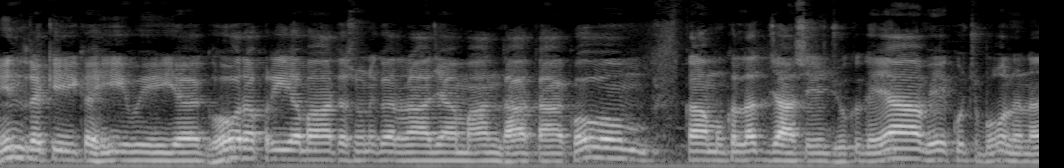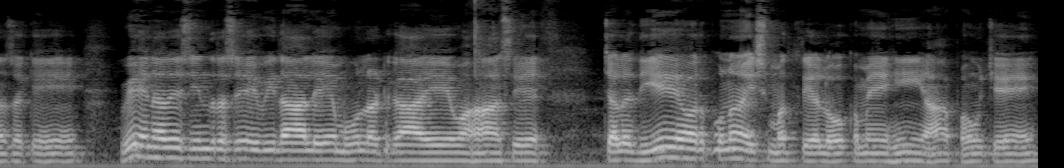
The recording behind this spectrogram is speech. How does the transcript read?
इंद्र की कही हुई यह घोर प्रिय बात सुनकर राजा मानधाता को का मुख लज्जा से झुक गया। वे कुछ बोल न सके। वे नरेश इंद्र से विदा ले मुँह लटकाए, वहाँ से चल दिए और पुनः इस मत्र्य लोक में ही आ पहुँचे।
